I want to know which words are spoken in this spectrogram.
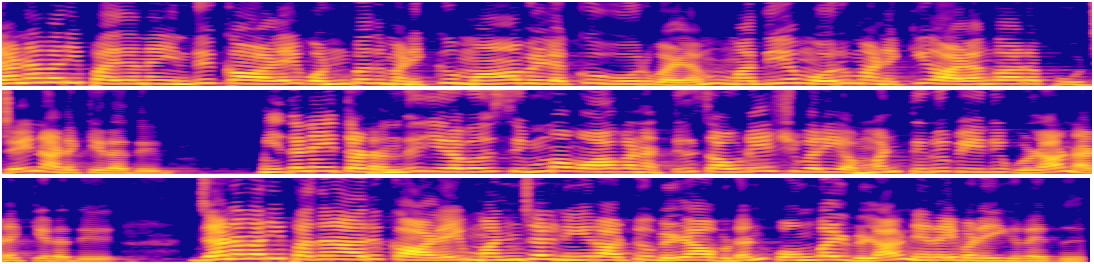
ஜனவரி பதினைந்து காலை ஒன்பது மணிக்கு மாவிளக்கு ஊர்வலம் மதியம் ஒரு மணிக்கு அலங்கார பூஜை நடக்கிறது. இதனைத் தொடர்ந்து இரவு சிம்ம வாகனத்தில் சௌடேஸ்வரி அம்மன் திருவீதி விழா நடக்கிறது. ஜனவரி பதினாறு காலை மஞ்சள் நீராட்டு விழாவுடன் பொங்கல் விழா நிறைவடைகிறது.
